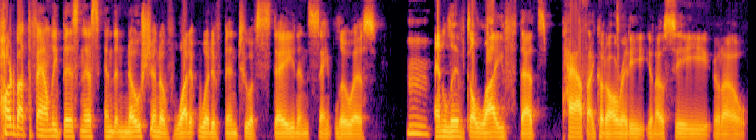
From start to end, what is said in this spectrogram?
part about the family business and the notion of what it would have been to have stayed in St. Louis mm. and lived a life that's path I could already, you know, see, you know,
